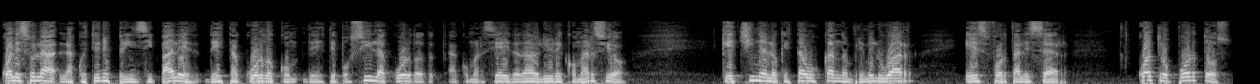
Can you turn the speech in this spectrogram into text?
¿cuáles son las cuestiones principales de este acuerdo, de este posible acuerdo comercial y tratado de libre comercio? Que China lo que está buscando en primer lugar es fortalecer cuatro puertos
